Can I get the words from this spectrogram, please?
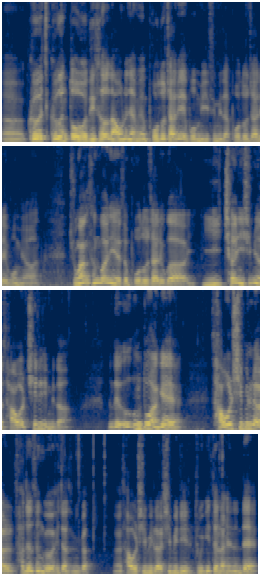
어, 그, 그건 또 어디서 나오느냐면 보도자료에 보면 있습니다. 보도자료에 보면 중앙선관위에서 보도자료가 2020년 4월 7일입니다. 근데 어- 엉뚱하게 4월 10일 날 사전선거 했지 않습니까? 어, 4월 10일 날, 11일 두 이틀 날 했는데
